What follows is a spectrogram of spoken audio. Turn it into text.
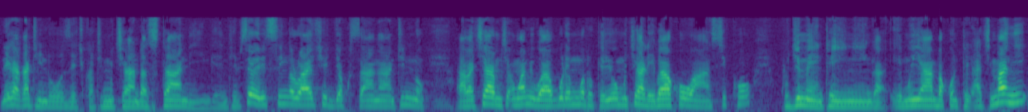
naye kakati ndowooza ekyo kati mukyandastanding nti ebiseera ebisinga lwaki ojja kusanga nti nno abakyala omwami bwagula emmotoka ey'omukyala ebaako wansiko kugimentaininga emuyambako nti akimanyi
